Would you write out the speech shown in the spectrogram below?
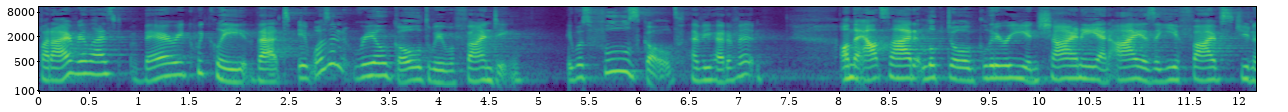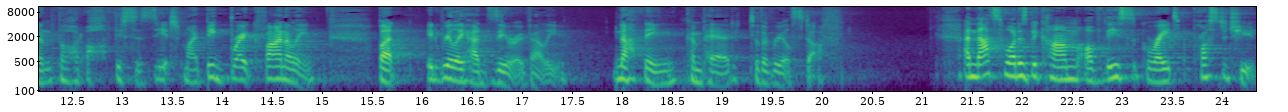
But I realized very quickly that it wasn't real gold we were finding. It was fool's gold. Have you heard of it? On the outside, it looked all glittery and shiny, and I, as a year five student, thought, oh, this is it, my big break finally. But it really had zero value, nothing compared to the real stuff. And that's what has become of this great prostitute.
